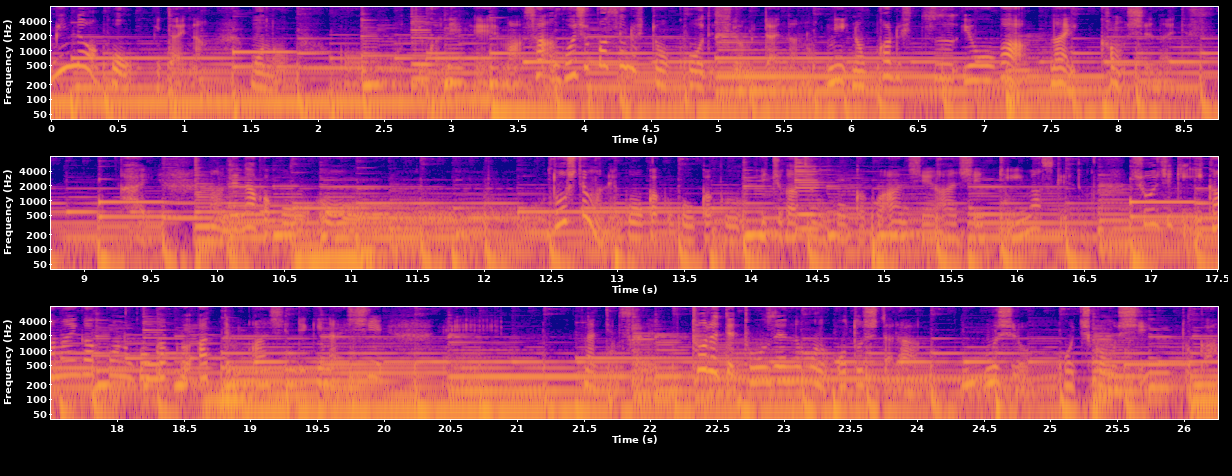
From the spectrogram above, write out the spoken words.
みんなはこうみたいなものっていうかね、えー、まあ、50%の人はこうですよみたいなのに乗っかる必要がないかもしれないです。してもね合格合格1月に合格安心安心って言いますけれども正直行かない学校の合格あっても安心できないし、えー、て言うんですかね取れて当然のものを落としたらむしろ落ち込むしとか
